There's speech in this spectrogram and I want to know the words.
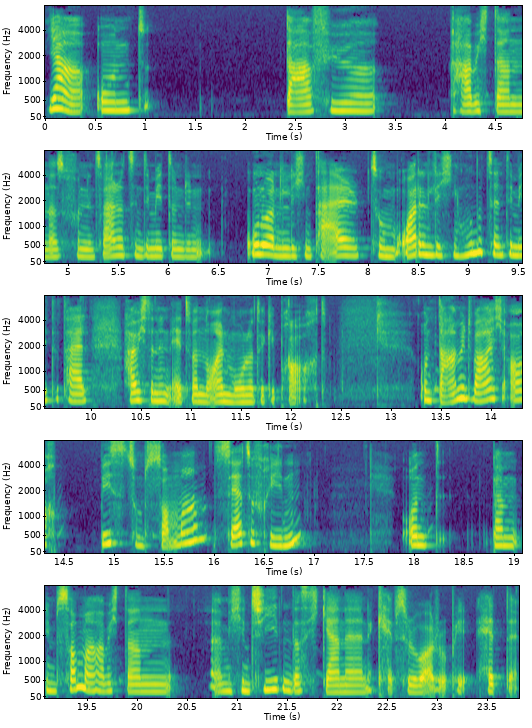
Ja, und dafür habe ich dann also von den 200 cm und den unordentlichen Teil zum ordentlichen 100 cm Teil habe ich dann in etwa neun Monate gebraucht. Und damit war ich auch bis zum Sommer sehr zufrieden. Und beim, im Sommer habe ich dann äh, mich entschieden, dass ich gerne eine Capsule Wardrobe hätte.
